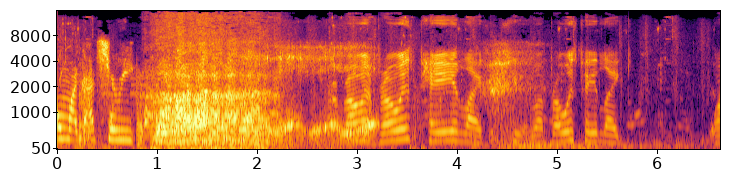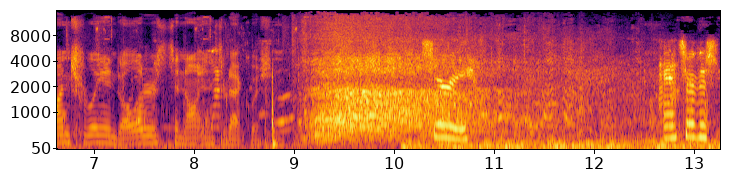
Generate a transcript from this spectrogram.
Oh my god, Siri. Bro, bro is paid like two, bro is paid like one trillion dollars to not answer that question. Siri. Answer this.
